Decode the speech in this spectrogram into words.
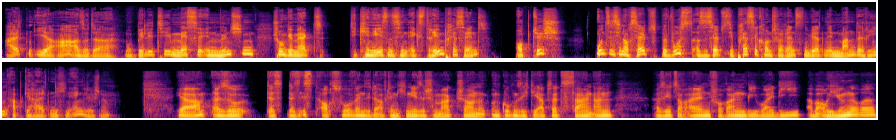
alten IAA, also der Mobility Messe in München, schon gemerkt, die Chinesen sind extrem präsent, optisch. Und sie sind auch selbstbewusst, also selbst die Pressekonferenzen werden in Mandarin abgehalten, nicht in Englisch. Ne? Ja, also das, das ist auch so, wenn Sie da auf den chinesischen Markt schauen und, und gucken sich die Absatzzahlen an. Also jetzt auch allen voran BYD, aber auch jüngere,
